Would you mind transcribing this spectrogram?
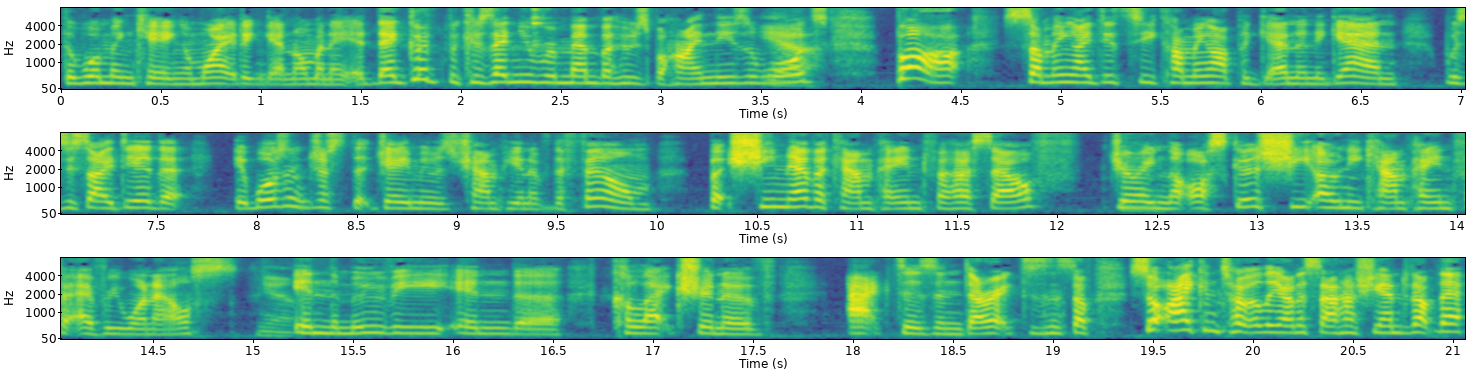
the Woman King and why it didn't get nominated. They're good because then you remember who's behind these awards. Yeah. But something I did see coming up again and again was this idea that it wasn't just that Jamie was champion of the film, but she never campaigned for herself during the Oscars. She only campaigned for everyone else yeah. in the movie, in the collection of actors and directors and stuff. So I can totally understand how she ended up there.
